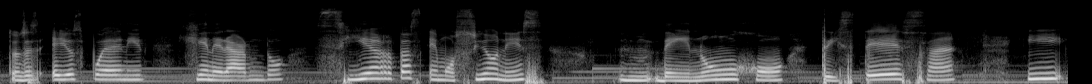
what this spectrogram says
entonces ellos pueden ir generando ciertas emociones mm, de enojo, tristeza y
